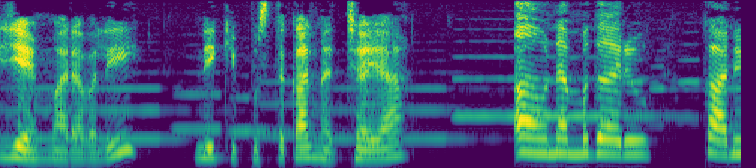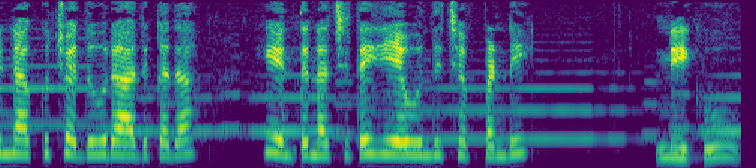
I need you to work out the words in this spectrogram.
ఏమ్మా రవలి నీకీ పుస్తకాలు నచ్చాయా? అవునమ్మగారు కానీ నాకు చదువు రాదు కదా. ఎంత నచ్చితే ఏ ఉంది చెప్పండి. నీకు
